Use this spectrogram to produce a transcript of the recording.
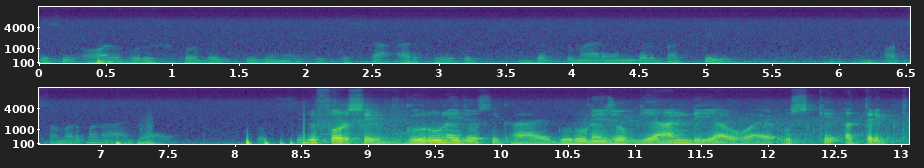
किसी और पुरुष को देखती भी नहीं थी। इसका अर्थ ये कि जब तुम्हारे अंदर भक्ति और समर्पण आ जाए तो सिर्फ़ और सिर्फ़ गुरु ने जो सिखाया है, गुरु ने जो ज्ञान दिया हुआ है, उसके अतिरिक्त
